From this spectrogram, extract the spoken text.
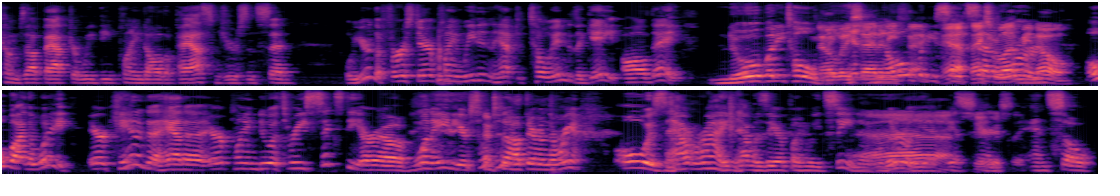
comes up after we deplaned all the passengers and said, Well, you're the first airplane we didn't have to tow into the gate all day. Nobody told me. Nobody said anything. Nobody yeah, said, thanks said for letting me know. Oh, by the way, Air Canada had an airplane do a 360 or a 180 or something out there on the ramp. Oh, is that right? That was the airplane we'd seen. That Ah, literally. it- it- seriously. And, and so,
